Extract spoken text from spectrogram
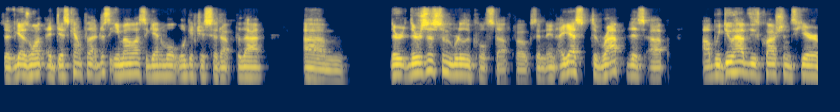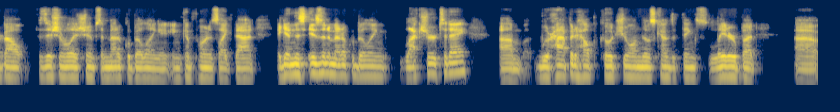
So if you guys want a discount for that, just email us again. We'll, we'll get you set up for that. Um, there, there's just some really cool stuff, folks. And, and I guess to wrap this up, uh, we do have these questions here about physician relationships and medical billing and, and, components like that. Again, this isn't a medical billing lecture today. Um, we're happy to help coach you on those kinds of things later, but uh,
